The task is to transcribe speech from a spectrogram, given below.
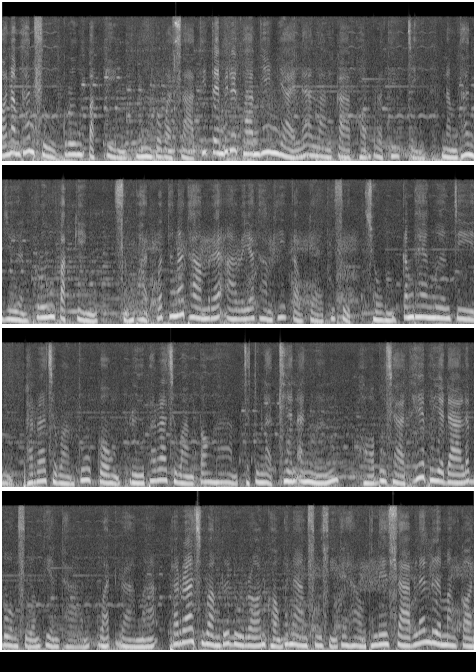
ขอนำท่านสู่กรุงปักกิ่ง เมืองประวัติศาสตร์ที่เต็มไปด้วยความยิ่งใหญ่และอลังการของประเทศจีนนำท่านเยือนกรุงปักกิ่ง สัมผัสวัฒนธรรมและอารยธรรมที่เก่าแก่ที่สุด ชมกำแพงเมืองจีน พระราชวังกู้กง หรือพระราชวังต้องห้าม จตุรัสเทียนอันเหมิน อบูชาเทพยดาและบวงสรวงเทียนฐาน วัดรามะ พระราชวังฤดูร้อนของพระนางซูสีไทเฮาทะเลสาบและเรือมังกร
